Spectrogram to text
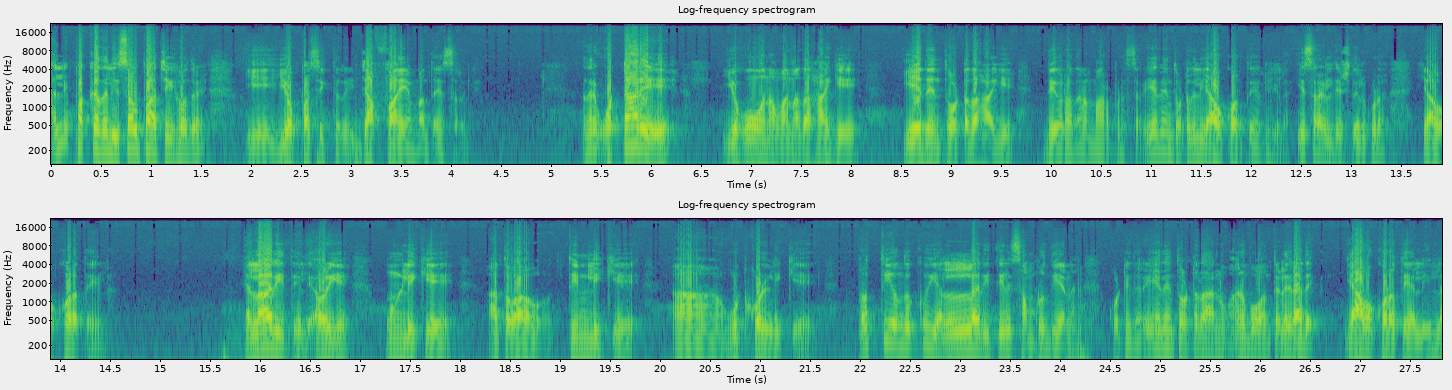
ಅಲ್ಲಿ ಪಕ್ಕದಲ್ಲಿ ಸ್ವಲ್ಪ ಆಚೆಗೆ ಹೋದರೆ ಈ ಯೊಪ್ಪ ಸಿಗ್ತದೆ ಜಫಾ ಎಂಬಂಥ ಹೆಸರಲ್ಲಿ. ಅಂದರೆ ಒಟ್ಟಾರೆ ಯಹೋವನ ವನದ ಹಾಗೆ ಏದೇನು ತೋಟದ ಹಾಗೆ ದೇವರು ಅದನ್ನು ಮಾರ್ಪಡಿಸ್ತಾರೆ. ಏದೇನು ತೋಟದಲ್ಲಿ ಯಾವ ಕೊರತೆ ಇರಲಿಲ್ಲ. ಇಸ್ರಾಯೇಲ್ ದೇಶದಲ್ಲಿ ಕೂಡ ಯಾವ ಕೊರತೆ ಇಲ್ಲ. ಎಲ್ಲ ರೀತಿಯಲ್ಲಿ ಅವರಿಗೆ ಉಣ್ಲಿಕ್ಕೆ ಅಥವಾ ತಿನ್ನಲಿಕ್ಕೆ ಉಟ್ಕೊಳ್ಳಿಕ್ಕೆ ಪ್ರತಿಯೊಂದಕ್ಕೂ ಎಲ್ಲ ರೀತಿಯಲ್ಲಿ ಸಮೃದ್ಧಿಯನ್ನು ಕೊಟ್ಟಿದ್ದಾರೆ. ಏನೇನು ತೋಟದ ಅನು, ಅನುಭವ ಅಂತ ಹೇಳಿದರೆ ಅದೇ. ಯಾವ ಕೊರತೆ ಅಲ್ಲಿ ಇಲ್ಲ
